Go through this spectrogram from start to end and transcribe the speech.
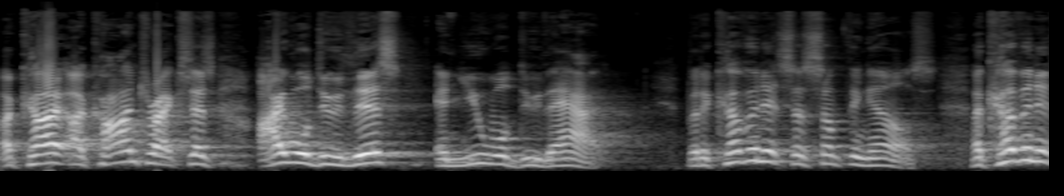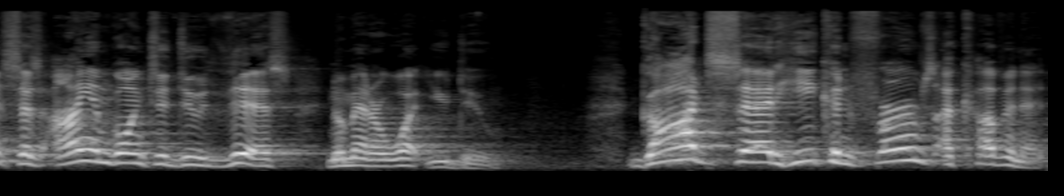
A, co- a contract says, I will do this and you will do that. But a covenant says something else. A covenant says, I am going to do this no matter what you do. God said He confirms a covenant.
